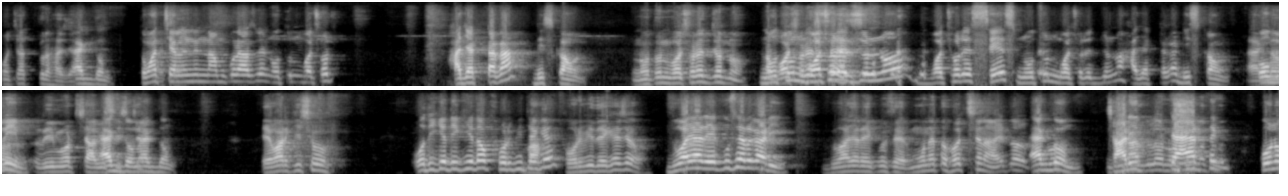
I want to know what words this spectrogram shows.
পঁচাত্তর হাজার। একদম। তোমার। চ্যানেলের নাম করে আসলে নতুন বছর হাজার টাকা ডিসকাউন্ট নতুন বছরের জন্য? নতুন বছরের জন্য বছরের শেষ নতুন বছরের জন্য হাজার টাকা ডিসকাউন্ট অগ্রিম। রিমোট চাবি একদম একদম। এবার কিছু? ওদিকে দেখিয়ে দাও ফোর ভি থেকে। ফোরবি দেখেছ? দু হাজার একুশের গাড়ি। দু হাজার একুশের। মনে তো হচ্ছে না এটা একদম। গাড়ি টায়ার থেকে কোনো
